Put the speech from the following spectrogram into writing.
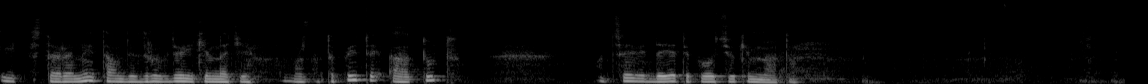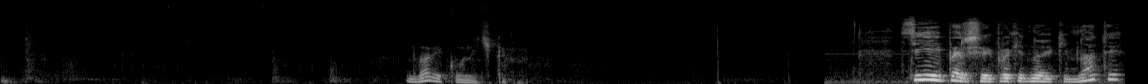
І сторони, там, де в другій кімнаті можна топити, а тут оце віддає тепло в цю кімнату. Два віконечка. З цієї першої прохідної кімнати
